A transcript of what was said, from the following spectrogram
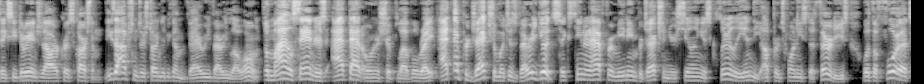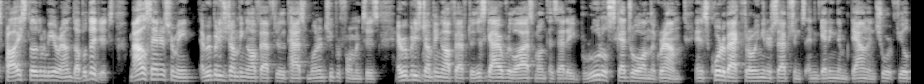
$6,300 Chris Carson. These options are starting to become very, very low owned. So, Miles Sanders at that ownership level, right? At that projection, which is very good 16.5 for a half for a median projection, your ceiling is clearly in the upper 20s to 30s with a floor that's probably still going to be around double digits. Miles Sanders for me, everybody's jumping off after the past one or two performances. Everybody's jumping off after this guy over the last month has had a brutal schedule on the ground and his quarterback throwing interceptions and getting them down in short field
